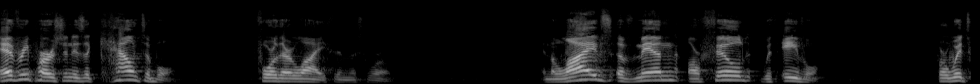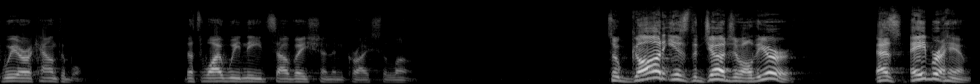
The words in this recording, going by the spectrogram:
Every person is accountable for their life in this world. And the lives of men are filled with evil for which we are accountable. That's why we need salvation in Christ alone. So God is the judge of all the earth. As Abraham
